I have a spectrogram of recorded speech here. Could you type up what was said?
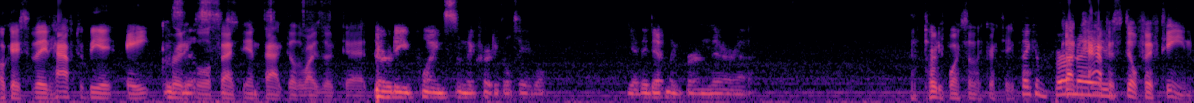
Okay, so they'd have to be at eight critical effect impact, otherwise they're dead. 30 points in the critical table. Yeah, they definitely burned their. Uh, Thirty points on the critical table. They can Cut burn in half is still fifteen.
